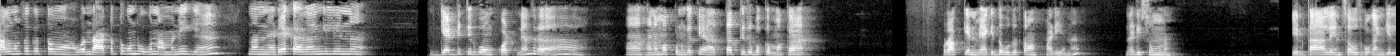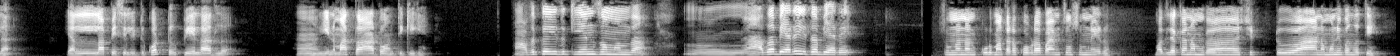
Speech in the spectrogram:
ಕಾಲು ಮುಸಕತ್ತವ ಒಂದು ಆಟೋ ತಗೊಂಡು ಹೋಗು ನಮ್ಮ ಮನೆಗೆ. ನಾನು ನಡೆಯಕ್ಕೆ ಆಗಂಗಿಲ್ಲ ಇನ್ನು. ಗೆಡ್ಡಿ ತಿರ್ಗೊಂಡು ಕೊಟ್ಟನೆ ಅಂದ್ರೆ ಹಾಂ ಹಣಮಪ್ಪನ ಗತಿ ಹತ್ತಿರ್ಬೇಕು ಮಕ. ರೊಕ್ಕೇನು ಮ್ಯಾಗಿದ್ದ ಉದುರ್ತಾವ ಅಂತ ಮಾಡಿ ಏನು? ನಡಿ ಸುಮ್ಮನೆ ಏನು ಕಾಲು ಏನು ಸೌಸ್ ಹೋಗಂಗಿಲ್ಲ. ಎಲ್ಲ ಫೆಸಿಲಿಟಿ ಕೊಟ್ಟು ಫೇಲ್ ಆದ್ಲು. ಹ್ಞೂ ಇನ್ನು ಮತ್ತೆ ಆಟೋ ಅಂತಿಕಿಗೆ ಅದಕ್ಕೆ ಇದಕ್ಕೆ ಏನು ಸಂಬಂಧ? ಅದ ಬೇರೆ ಇದ ಬೇರೆ ಸುಮ್ಮನೆ ನಾನು ಕೂಡ ಮಾತಾಡಕ್ಕೆ ಹೋಗ್ಬೇಡ, ಬಾಯ್ ಸುಮ್ಮನೆ ಇರು. ಮೊದ್ಲೇಕ ನಮ್ಗೆ ಸಿಟ್ಟು ಆ ನಮೂನಿ ಬಂದತಿ.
